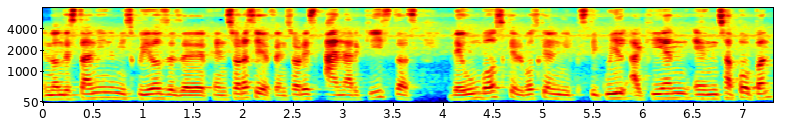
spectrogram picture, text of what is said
en donde están inmiscuidos desde defensoras y defensores anarquistas de un bosque, el bosque del Mixtiquil, aquí en, en Zapopan,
